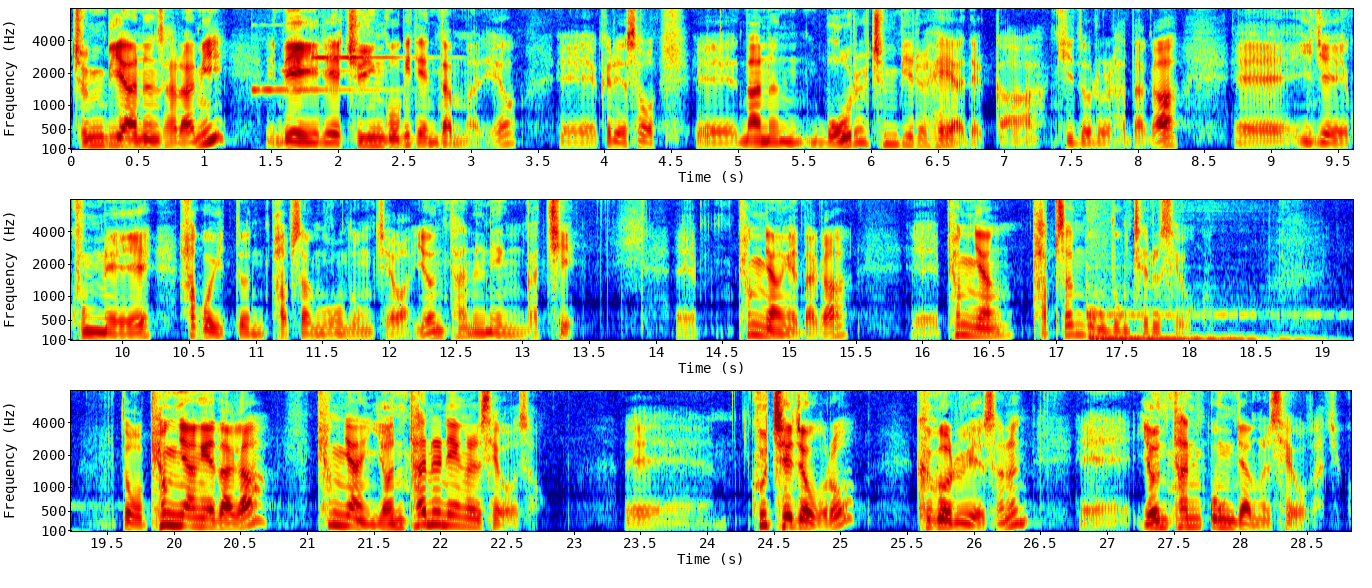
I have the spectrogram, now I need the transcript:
준비하는 사람이 내일의 주인공이 된단 말이에요. 그래서 나는 뭐를 준비를 해야 될까 기도를 하다가 이제 국내에 하고 있던 밥상 공동체와 연탄은행 같이 평양에다가 평양 밥상 공동체를 세우고 또 평양에다가 평양 연탄은행을 세워서 구체적으로 그걸 위해서는 예, 연탄 공장을 세워 가지고 예,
